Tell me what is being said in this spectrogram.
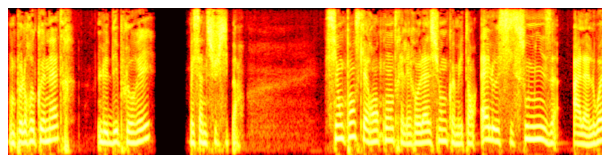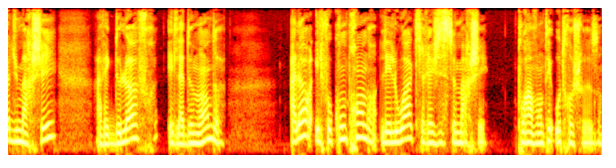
On peut le reconnaître, le déplorer, mais ça ne suffit pas. Si on pense les rencontres et les relations comme étant elles aussi soumises à la loi du marché, avec de l'offre et de la demande, alors il faut comprendre les lois qui régissent ce marché pour inventer autre chose.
